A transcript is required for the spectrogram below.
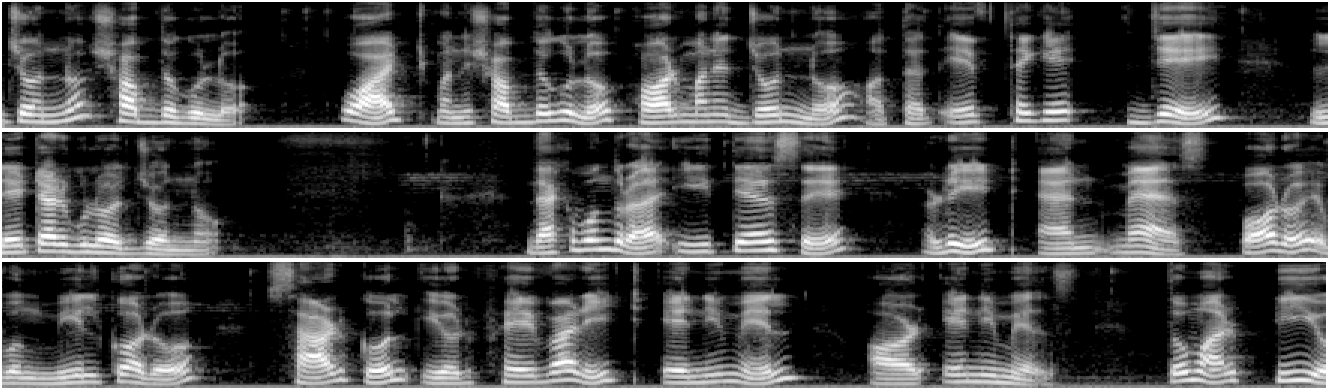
জন্য শব্দগুলো। ওয়াট মানে শব্দগুলো ফর মানে জন্য, অর্থাৎ এফ থেকে জে লেটারগুলোর জন্য। দেখো বন্ধুরা ইতে আছে রিড অ্যান্ড ম্যাস পড়ো এবং মিল করো circle your favourite animal or animals তোমার প্রিয়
